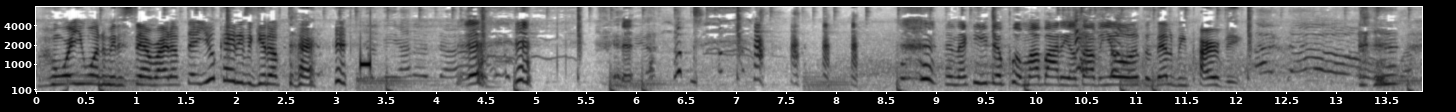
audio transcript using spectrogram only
Where you wanted me to stand right up there? You can't even get up there. I mean, I don't know. And now can you just put my body on top of yours? Because that'll be perfect. I know.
